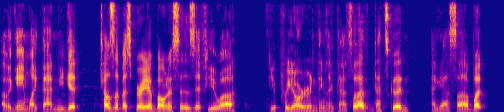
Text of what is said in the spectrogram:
of a game like that. And you get Tales of Vesperia bonuses if you uh if you pre-order and things like that. So that that's good, I guess. Uh, but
